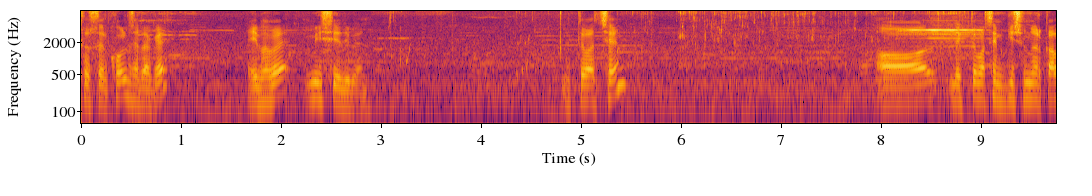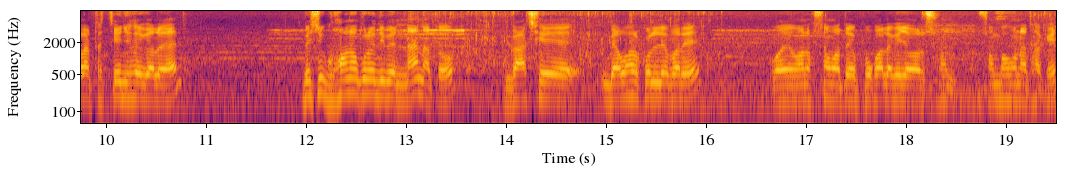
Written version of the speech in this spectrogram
সর্ষের খোল সেটাকে এইভাবে মিশিয়ে দিবেন। দেখতে পাচ্ছেন? আর দেখতে পাচ্ছেন কি সুন্দর কালারটা চেঞ্জ হয়ে গেল আর বেশি ঘন করে দিবেন না না তো। গাছে ব্যবহার করলে পারে, ওই অনেক সময়তে পোকা লেগে যাওয়ার সম- সম্ভাবনা থাকে।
